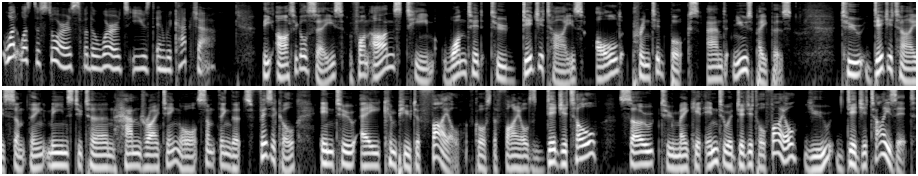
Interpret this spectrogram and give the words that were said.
what was the source for the words used in reCAPTCHA? The article says von Ahn's team wanted to digitize old printed books and newspapers. To digitize something means to turn handwriting or something that's physical into a computer file. Of course, the file's digital, so to make it into a digital file, you digitize it.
